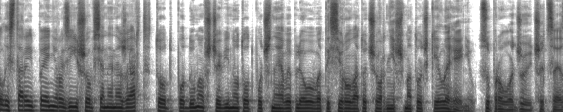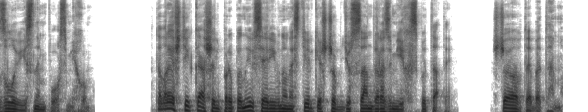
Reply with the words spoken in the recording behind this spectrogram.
Коли старий пень розійшовся не на жарт, Тод подумав, що він отот почне випльовувати сірувато чорні шматочки легенів, супроводжуючи це зловісним посміхом. Та врешті кашель припинився рівно настільки, щоб Дюсандер зміг спитати Що в тебе там?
